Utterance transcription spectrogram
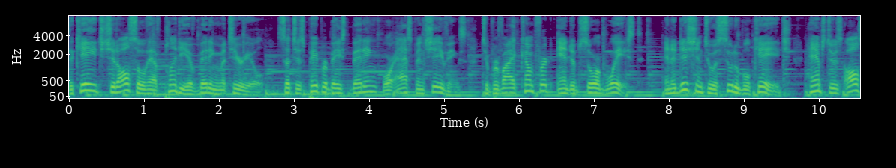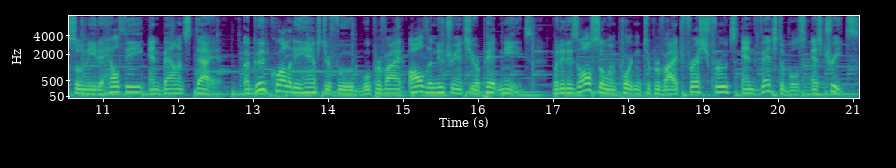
The cage should also have plenty of bedding material, such as paper-based bedding or aspen shavings, to provide comfort and absorb waste. In addition to a suitable cage, hamsters also need a healthy and balanced diet. A good quality hamster food will provide all the nutrients your pet needs, but it is also important to provide fresh fruits and vegetables as treats.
